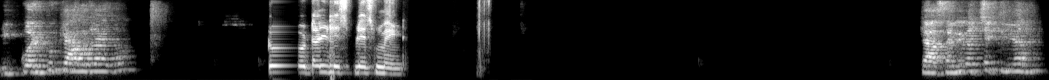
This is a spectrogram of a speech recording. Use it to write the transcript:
equal to क्या हो जाएगा? टोटल डिस्प्लेसमेंट क्या सभी बच्चे क्लियर हैं?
